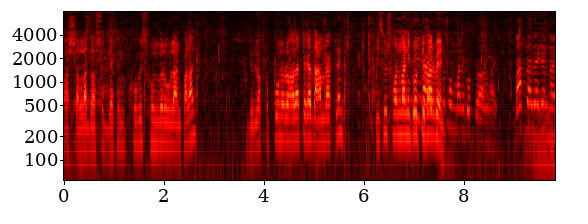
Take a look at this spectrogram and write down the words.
মার্শাল্লাহ দর্শক দেখেন খুবই সুন্দর উলান পালান দুই লক্ষ পনেরো হাজার টাকা দাম রাখলেন। কিছু সম্মানই করতে পারবেন? সম্মানই করতে পারবে ভাই। বাচ্চা দেখেন ভাই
